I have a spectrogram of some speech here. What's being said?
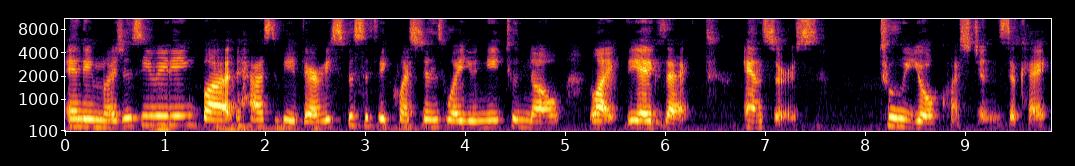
an emergency reading, but it has to be very specific questions where you need to know like the exact answers to your questions okay?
